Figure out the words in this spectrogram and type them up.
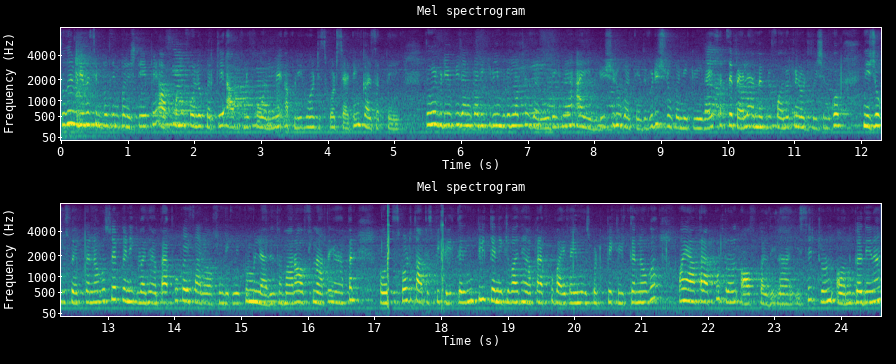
तो अगर वीडियो में सिंपल सिंपल स्टेप है आपको उन्हें फॉलो करके आप अपने फ़ोन में अपनी हॉट स्पॉट सेटिंग कर सकते हैं। तो ये वीडियो की जानकारी के लिए वीडियो आपसे ज़रूर देखना है। आइए वीडियो शुरू करते हैं। तो वीडियो शुरू करने के लिए गाइस सबसे पहले हमें अपने फ़ोन पर नोटिफिकेशन को नीचे को स्वेप करना होगा। स्वेप करने के बाद यहाँ पर आपको कई सारे ऑप्शन देखने को मिल जाते हैं। तो हमारा ऑप्शन आता है यहाँ पर हॉट स्पॉट तो आप इस पर क्लिक करेंगे। क्लिक करने के बाद यहाँ पर आपको वाईफाई हॉटस्पॉट पर क्लिक करना होगा और यहाँ पर आपको टर्न ऑफ़ कर देना है। इसे टर्न ऑन कर देना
